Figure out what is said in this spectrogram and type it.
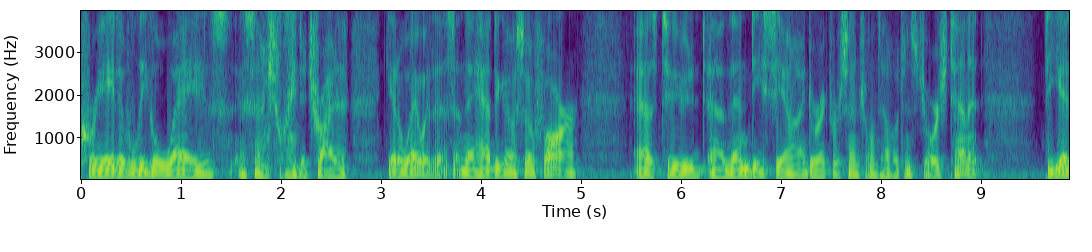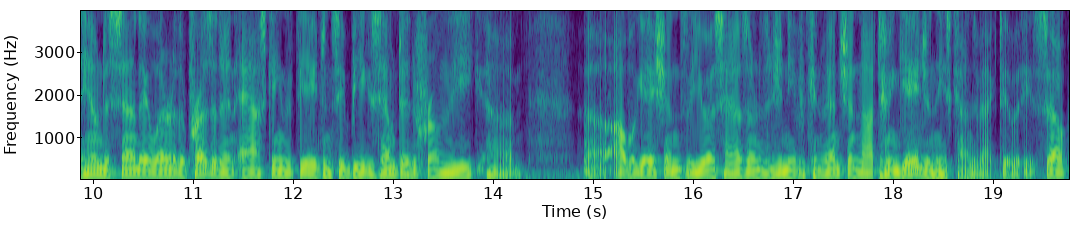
creative legal ways, essentially, to try to get away with this. And they had to go so far as to uh, then DCI, Director of Central Intelligence, George Tenet, to get him to send a letter to the president asking that the agency be exempted from the uh, uh, obligations the U.S. has under the Geneva Convention not to engage in these kinds of activities. So,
